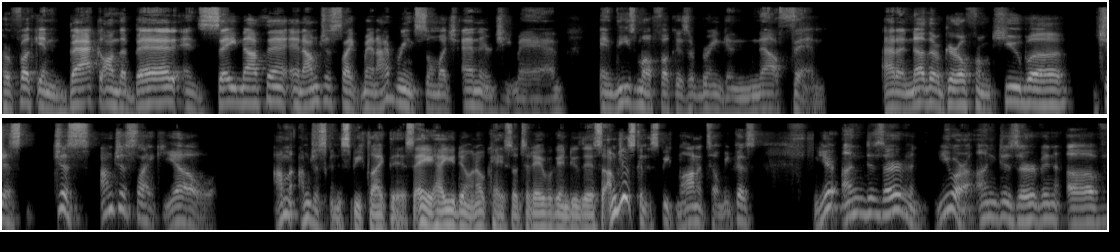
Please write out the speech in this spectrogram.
her fucking back on the bed and say nothing. And I'm just like, man, I bring so much energy, man. And these motherfuckers are bringing nothing. Had another girl from Cuba, just, just, I'm just like, yo, I'm, I'm just gonna speak like this. Hey, how you doing? Okay, so today we're gonna do this. I'm just gonna speak monotone because you're undeserving. You are undeserving of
